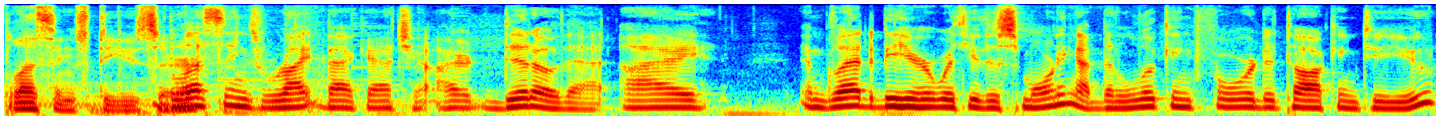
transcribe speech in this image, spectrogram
Blessings to you, sir. blessings right back at you. I ditto that. I am glad to be here with you this morning. I've been looking forward to talking to you.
